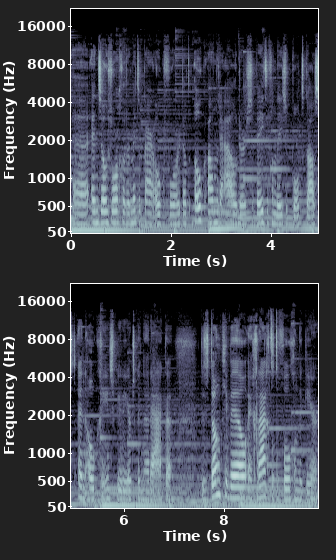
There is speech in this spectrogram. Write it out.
Uh, en zo zorgen we er met elkaar ook voor dat ook andere ouders weten van deze podcast en ook geïnspireerd kunnen raken. Dus dank je wel en graag tot de volgende keer.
